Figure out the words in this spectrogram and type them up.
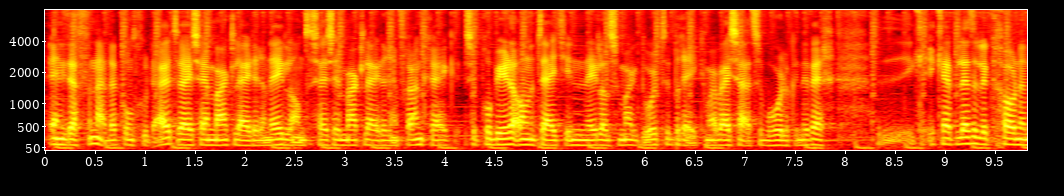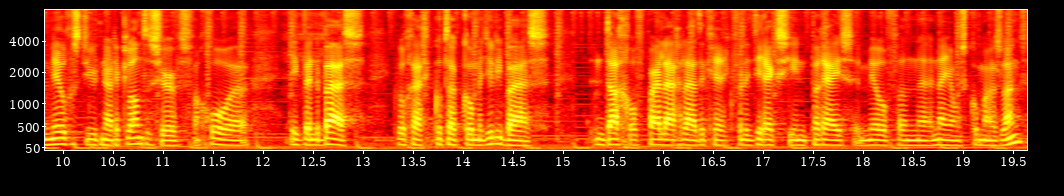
En ik dacht van, nou, dat komt goed uit. Wij zijn marktleider in Nederland, zij zijn marktleider in Frankrijk. Ze probeerden al een tijdje in de Nederlandse markt door te breken, maar wij zaten ze behoorlijk in de weg. Ik, ik heb letterlijk gewoon een mail gestuurd naar de klantenservice van, goh, eh, ik ben de baas. Ik wil graag in contact komen met jullie baas. Een dag of een paar dagen later kreeg ik van de directie in Parijs een mail van, nou jongens, kom maar eens langs.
